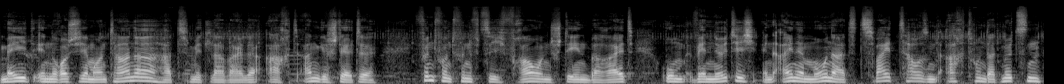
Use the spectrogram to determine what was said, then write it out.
Made in Rocher Montana hat mittlerweile acht Angestellte. 55 Frauen stehen bereit, um, wenn nötig, in einem Monat 2800 Mützen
